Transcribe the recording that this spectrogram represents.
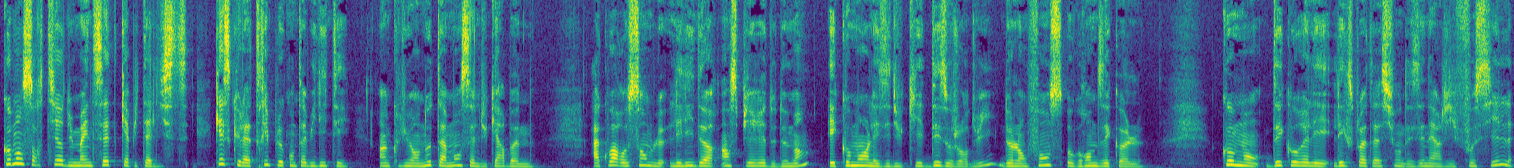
Comment sortir du mindset capitaliste? Qu'est-ce que la triple comptabilité, incluant notamment celle du carbone? À quoi ressemblent les leaders inspirés de demain et comment les éduquer dès aujourd'hui, de l'enfance aux grandes écoles? Comment décorréler l'exploitation des énergies fossiles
